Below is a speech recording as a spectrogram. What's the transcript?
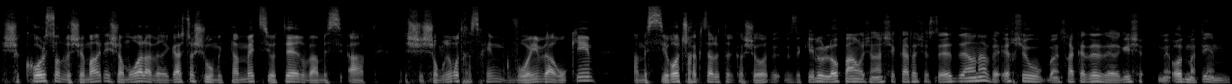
שקולסון ושמרטין שמרו עליו והרגשת שהוא מתאמץ יותר, והמס... אה, ששומרים אותך שחקנים גבוהים וארוכים, המסירות שלך קצת יותר קשות. וזה כאילו לא פעם ראשונה שקטש עושה את זה העונה, ואיכשהו במשחק הזה זה הרגיש מאוד מתאים.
